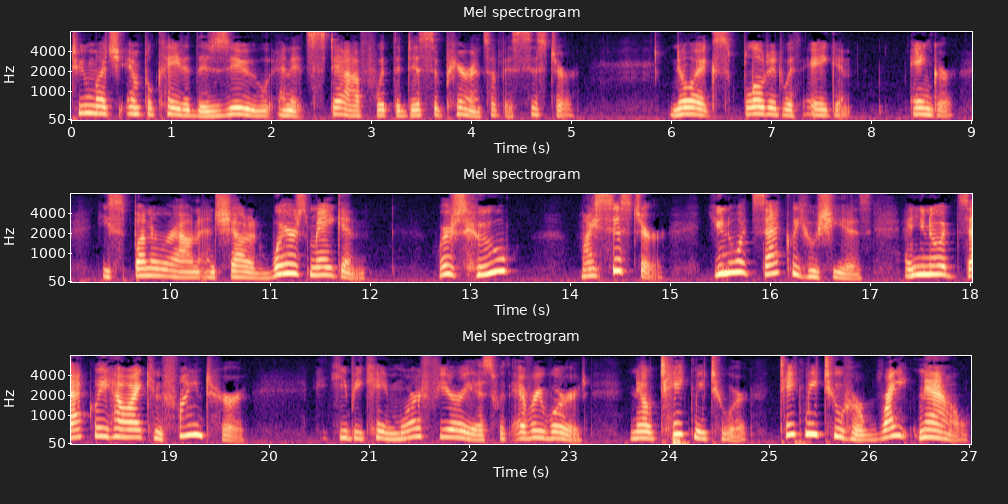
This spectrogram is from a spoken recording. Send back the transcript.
too much implicated the zoo and its staff with the disappearance of his sister. Noah exploded with anger. He spun around and shouted, Where's Megan? Where's who? My sister. You know exactly who she is, and you know exactly how I can find her. He became more furious with every word. Now take me to her. Take me to her right now.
